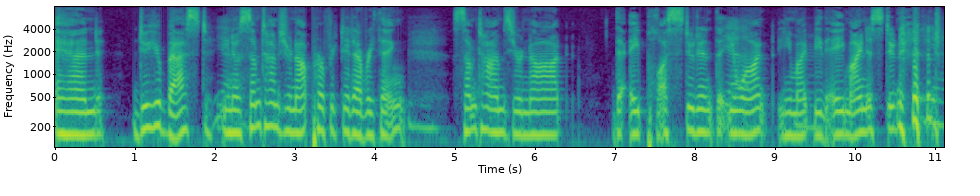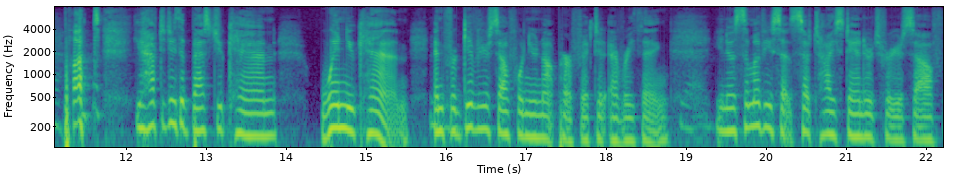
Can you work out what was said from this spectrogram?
And do your best. Yeah. You know, sometimes you're not perfect at everything. Mm-hmm. Sometimes you're not the A plus student that yeah. you want. You might mm-hmm. be the A minus student, yeah. but you have to do the best you can when you can mm-hmm. and forgive yourself when you're not perfect at everything. Yeah. You know, some of you set such high standards for yourself.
